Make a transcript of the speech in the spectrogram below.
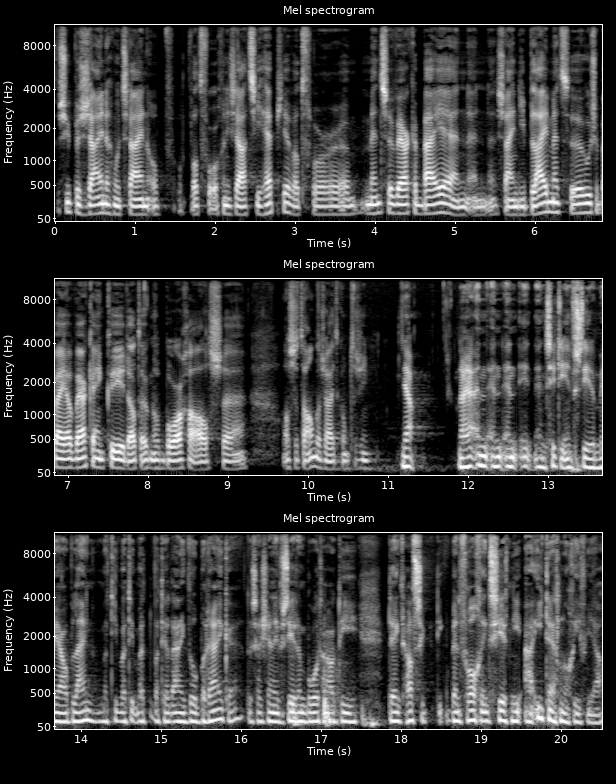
super zuinig moet zijn op, op wat voor organisatie heb je, wat voor uh, mensen werken bij je en, en zijn die blij met hoe ze bij jou werken en kun je dat ook nog borgen als, als het er anders uit komt te zien. Ja, nou ja, en, en, en, en City investeren bij jou op lijn, wat hij wat die, wat, wat die uiteindelijk wil bereiken. Dus als je een investeerder aan boord houdt die denkt, hartstikke, ik ben vooral geïnteresseerd in die AI-technologie van jou.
